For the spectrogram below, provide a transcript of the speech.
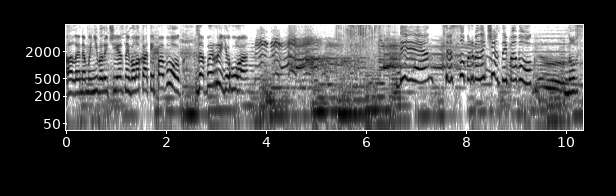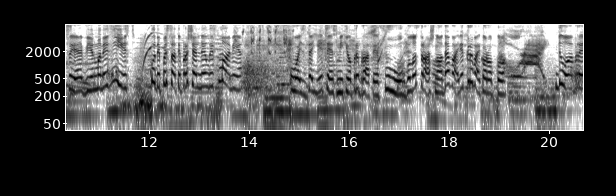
але на мені величезний волохатий павук. Забери його. Ден, це супервеличезний павук. Ну все, він мене з'їсть. Куди писати прощальний лист мамі? Ой, здається, я зміг його прибрати. Фух, було страшно. Давай, відкривай коробку. Добре.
